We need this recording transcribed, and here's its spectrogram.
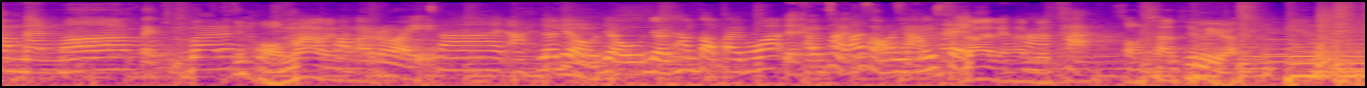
ทำนานมากแต่คิดว่าน่าจะนี่หอมมากเลยนะ ความอร่อย ใช่อะแล้วเดี๋ยวเดี๋ยวเดี๋ยวทำต่อไปเพราะว่าเดี๋ยวทำผักชั้นของ เรายังไม่เสร็จได้เลยครับนะะ เดี๋ยวค่ะ สองชามที่เหลือห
